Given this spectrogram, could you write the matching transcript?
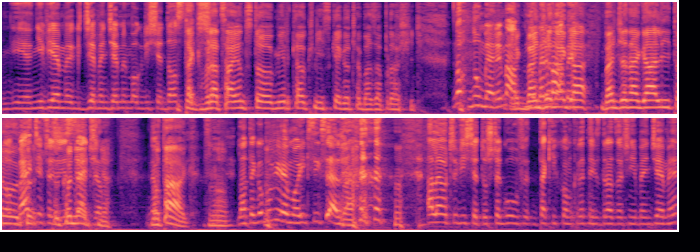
Nie, nie wiemy, gdzie będziemy mogli się dostać. Tak wracając, to Mirka Oknińskiego trzeba zaprosić. No, numery mam, Jak numer będzie na, mamy. ga, będzie na gali, to, No to, będzie, przecież to jest koniecznie. sędzią. No, No. tak. No. Dlatego mówiłem o XXL. Tak. Ale oczywiście tu szczegółów takich konkretnych zdradzać nie będziemy,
